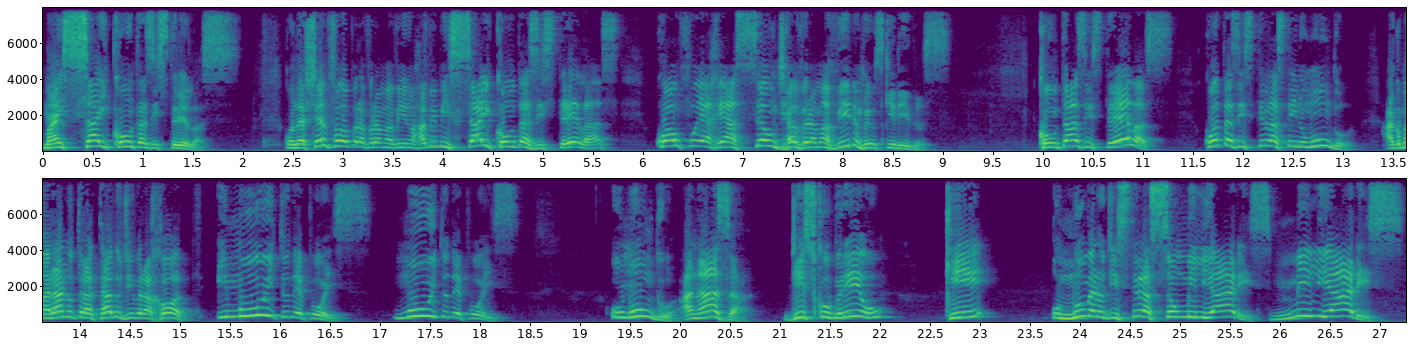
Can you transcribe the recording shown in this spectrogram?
Mas sai conta as estrelas. Quando Hashem falou para Avram Avinu, Habibi, sai conta as estrelas, qual foi a reação de Avram Avinu, meus queridos? Contar as estrelas? Quantas estrelas tem no mundo? Agmará no Tratado de Brachot. E muito depois, muito depois, o mundo, a NASA, descobriu que o número de estrelas são milhares, milhares.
